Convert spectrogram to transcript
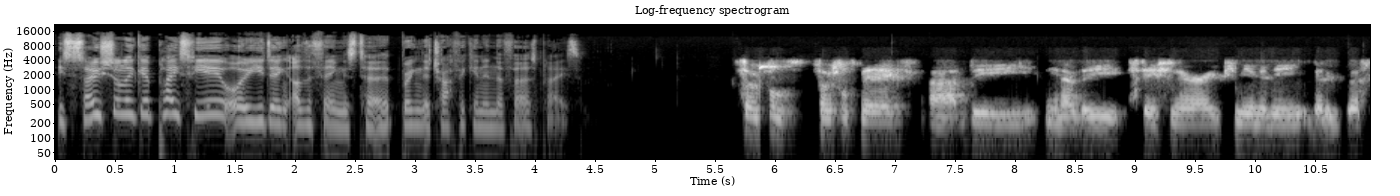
is social a good place for you, or are you doing other things to bring the traffic in in the first place? Socials, socials big. Uh, the you know the stationery community that exists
